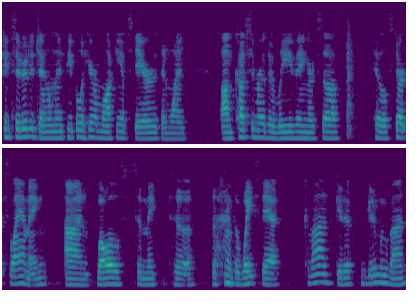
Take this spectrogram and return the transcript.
considered a gentleman. People hear him walking upstairs, and when um, customers are leaving or stuff, he'll start slamming on walls to make to the the wait staff. Come on, get a get a move on.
